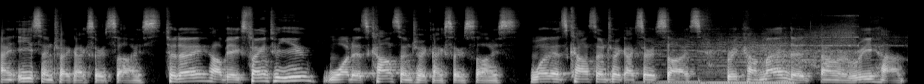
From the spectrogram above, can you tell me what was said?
and eccentric exercise. Today, I'll be explaining to you what is concentric exercise. When is concentric exercise recommended during rehab?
